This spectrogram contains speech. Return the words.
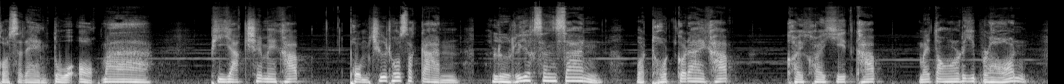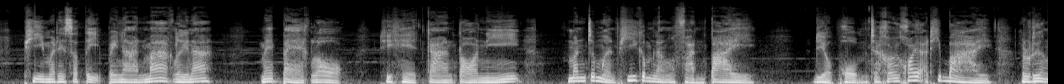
ก็แสดงตัวออกมาพี่ยักษ์ใช่ไหมครับ ผมชื่อทศกัณฐ์หรือเรียกสั้นๆว่าทศก็ได้ครับ ค่อยๆคคิดครับ ไม่ต้องรีบร้อน พี่ไม่ได้สติไปนานมากเลยนะ ไม่แปลกหรอกที่เหตุการณ์ตอนนี้ มันจะเหมือนพี่กำลังฝันไป เดี๋ยวผมจะค่อยๆอธิบาย เรื่อง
